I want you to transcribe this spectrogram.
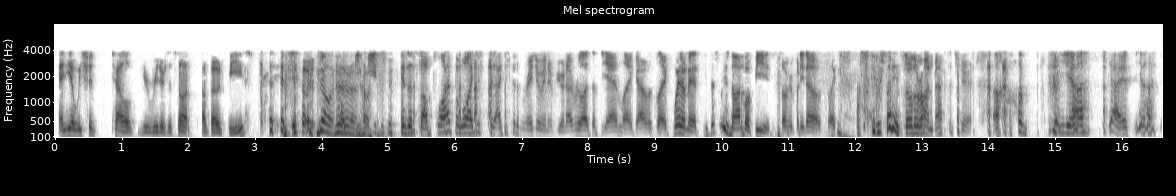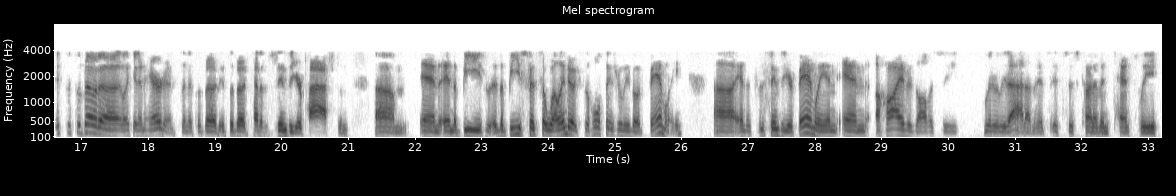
and you know, we should tell your readers it's not about bees. you know, no, no, no, no, no. Is a subplot, but well, I just did, I just did a radio interview and I realized at the end, like, I was like, wait a minute, this movie's not about bees, so everybody knows. Like, we're sending so the wrong message here. Um, yeah, yeah, it's you know, it's it's about uh like an inheritance, and it's about it's about kind of the sins of your past, and um and and the bees the bees fit so well into it because the whole thing's really about family. Uh, and the, the sins of your family and, and a hive is obviously literally that. I mean, it's it's this kind of intensely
